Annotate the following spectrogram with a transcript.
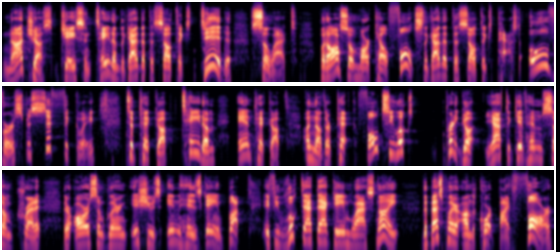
not just Jayson Tatum, the guy that the Celtics did select, but also Markelle Fultz, the guy that the Celtics passed over specifically to pick up Tatum and pick up another pick. Fultz, he looks pretty good. You have to give him some credit. There are some glaring issues in his game, but if you looked at that game last night, the best player on the court by far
